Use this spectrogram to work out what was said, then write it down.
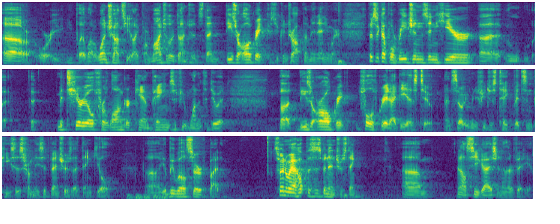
uh, or you play a lot of one shots, you like more modular dungeons, then these are all great because you can drop them in anywhere. There's a couple regions in here, uh, material for longer campaigns if you wanted to do it. But these are all great, full of great ideas too. And so even if you just take bits and pieces from these adventures, I think you'll uh, you'll be well served by them. So anyway, I hope this has been interesting, um, and I'll see you guys in another video.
